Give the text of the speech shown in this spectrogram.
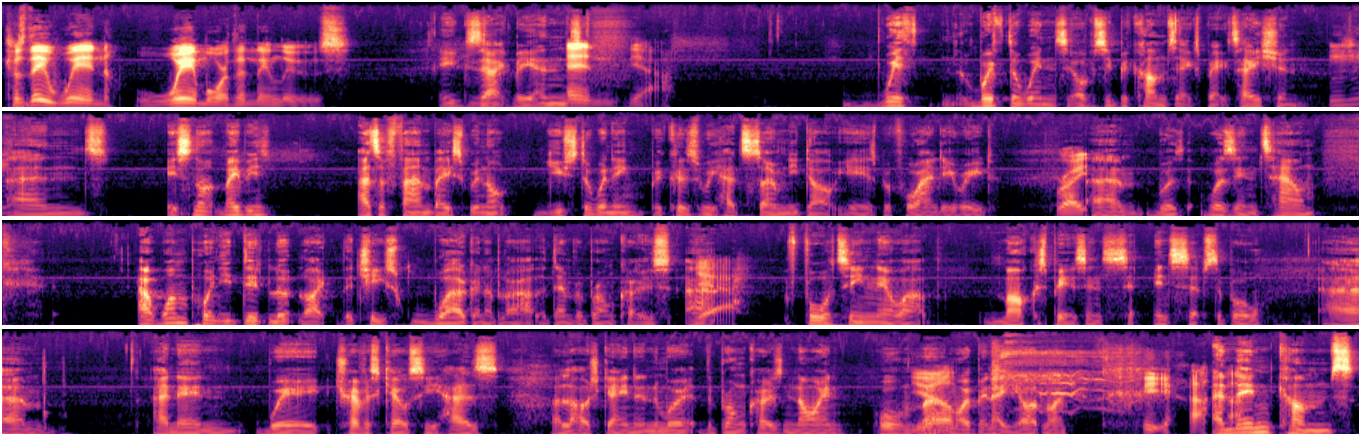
because they win way more than they lose. Exactly, and, And yeah, with with the wins, it obviously becomes expectation, Mhm. and it's not maybe as a fan base we're not used to winning because we had so many dark years before Andy Reid right. um, was was in town. At one point, it did look like the Chiefs were going to blow out the Denver Broncos. At yeah. 14 0 up. Marcus Peters inter- intercepts the ball. Um, and then we're Travis Kelce has a large gain, and then we're at the Broncos nine, or Yep. might have been eight yard line. yeah. And then comes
